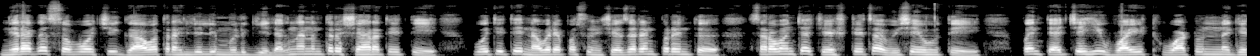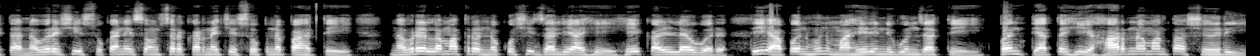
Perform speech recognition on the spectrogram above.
निरागत स्वभावाची गावात राहिलेली मुलगी लग्नानंतर शहरात येते व तिथे नवऱ्यापासून शेजाऱ्यांपर्यंत सर्वांच्या चेष्टेचा विषय होते पण त्याचेही वाईट वाटून न घेता नवऱ्याशी सुखाने संसार करण्याचे स्वप्न पाहते. नवऱ्याला मात्र नकोशी झाली आहे हे कळल्यावर ती आपणहून माहेरी निघून जाते. पण त्यातही हार न मानता शहरी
